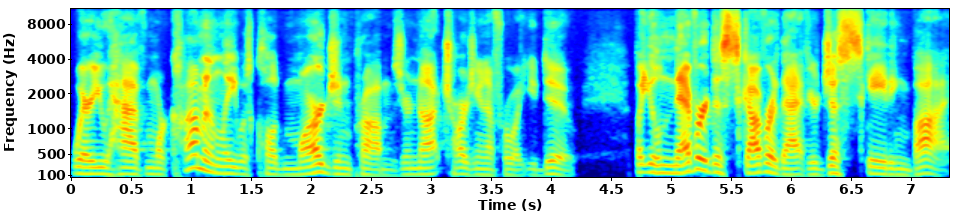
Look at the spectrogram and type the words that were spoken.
where you have more commonly what's called margin problems. You're not charging enough for what you do but you'll never discover that if you're just skating by.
